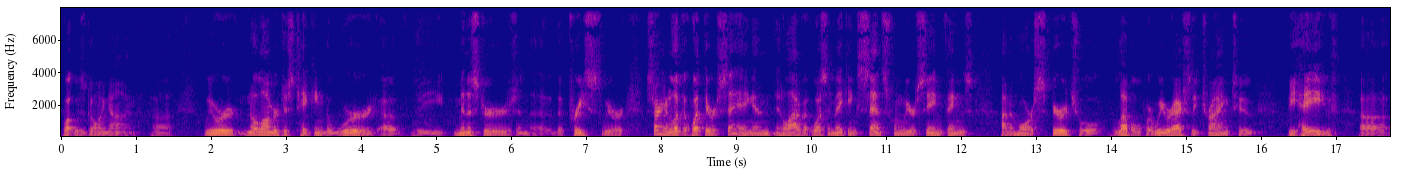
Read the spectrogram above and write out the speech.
what was going on. Uh, we were no longer just taking the word of the ministers and the, the priests. We were starting to look at what they were saying, and, and a lot of it wasn't making sense when we were seeing things on a more spiritual level, where we were actually trying to behave uh,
